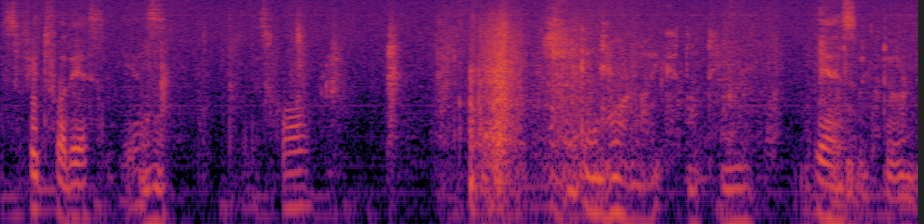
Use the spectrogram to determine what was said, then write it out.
It's fit for this. Yes. Mhm. This hole. Again, more like that here. Yes. little bit turn.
